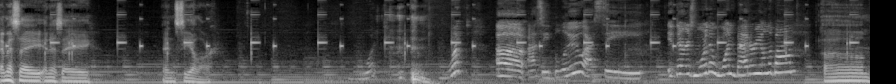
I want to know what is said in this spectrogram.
MSA, NSA, and CLR. What? what? Uh, I see blue. I see. If there is more than one battery on the bomb Um,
